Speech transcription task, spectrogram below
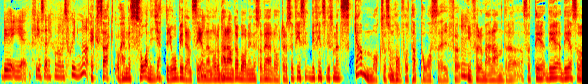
det är, finns en ekonomisk skillnad. Exakt, och hennes son är jättejobbig i den scenen mm. och de här andra barnen är så välartade. Så det finns, det finns liksom en skam också som mm. hon får ta på sig för, mm. inför de här andra. Alltså det, det, det är så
